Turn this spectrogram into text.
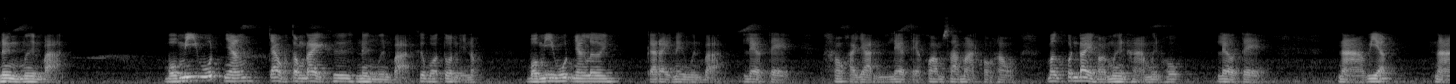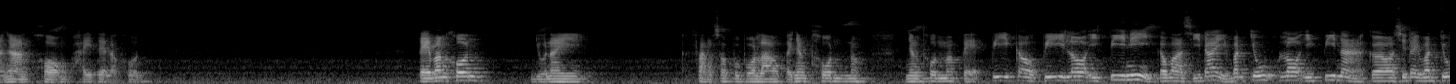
หนึ่งหมื่นบาทบ่มีวุฒิยังเจ้าก็ต้องได้คือ10,000บาท คือบ่ต้นนี่เนาะบ่มีวุฒิยังเลย ก็ได้10,000บาท แล้วแต่เฮาขยันแล้วแต่ความสามารถของเฮาบางคนได้หอหมื่นหาหมื่นหกแล้วแต่หนาเวียกหนางานของไผแต่ละคน แต่บางคนอยู่ในฝั่งสปปลาวก็ยังทนเนาะยังทนมา 8 ปี 9 ปีรออีกปีนี้ก็ว่าสิได้บรรจุรออีกปีหน้าก็ว่าสิได้บรรจุ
